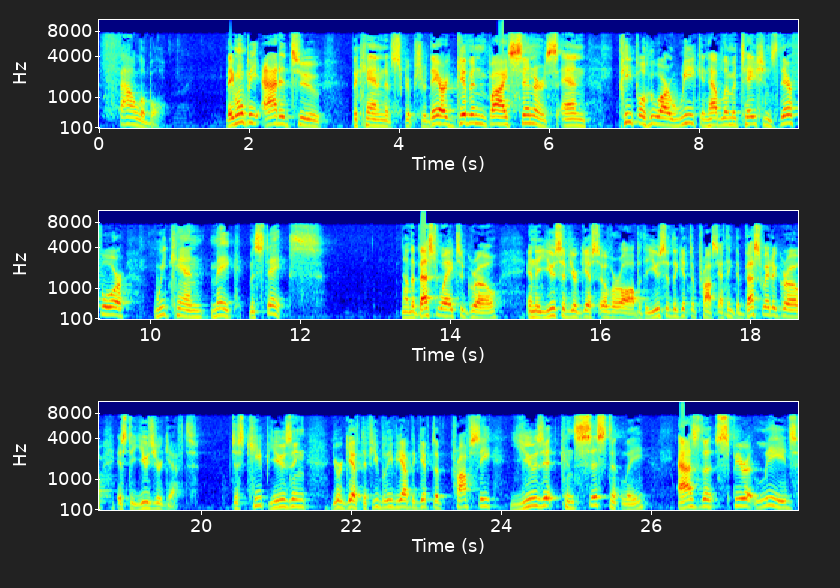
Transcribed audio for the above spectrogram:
fallible. They won't be added to the canon of Scripture. They are given by sinners and people who are weak and have limitations. Therefore, we can make mistakes. Now, the best way to grow in the use of your gifts overall, but the use of the gift of prophecy. I think the best way to grow is to use your gift. Just keep using your gift. If you believe you have the gift of prophecy, use it consistently as the Spirit leads,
